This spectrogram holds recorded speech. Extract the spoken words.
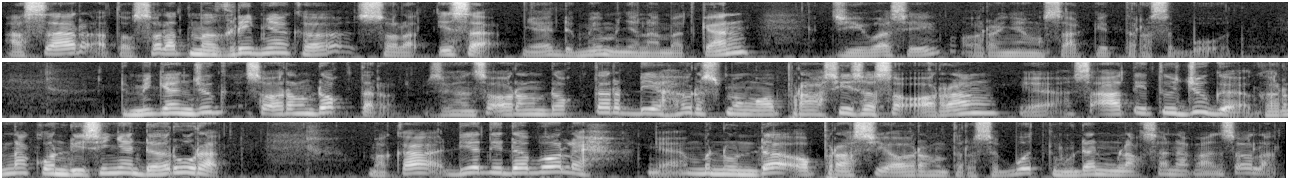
asar atau sholat maghribnya ke sholat isya ya demi menyelamatkan jiwa si orang yang sakit tersebut. Demikian juga seorang dokter. Misalkan seorang dokter dia harus mengoperasi seseorang ya saat itu juga karena kondisinya darurat maka dia tidak boleh ya menunda operasi orang tersebut kemudian melaksanakan sholat.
